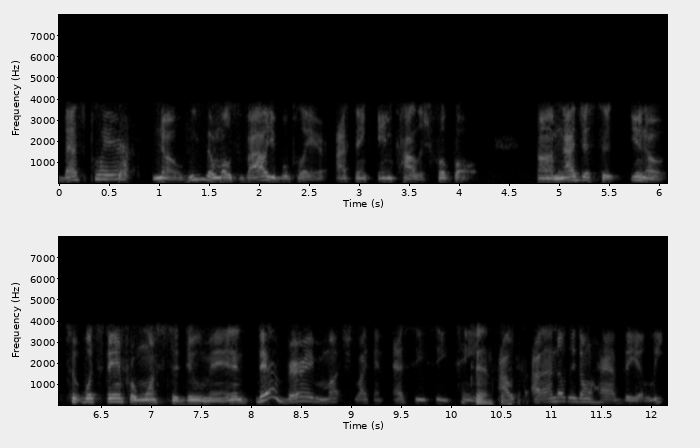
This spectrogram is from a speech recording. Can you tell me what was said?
Best player? No. He's the most valuable player, I think, in college football um, not just to you know to what Stanford wants to do, man. And they're very much like an SEC team. I, I know they don't have the elite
